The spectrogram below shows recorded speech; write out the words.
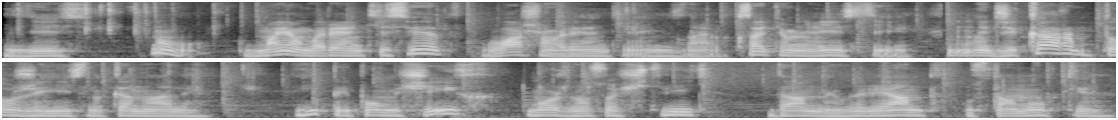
здесь Ну, в моем варианте свет, в вашем варианте я не знаю. Кстати, у меня есть и Magic Arm, тоже есть на канале. И при помощи их можно осуществить данный вариант установки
